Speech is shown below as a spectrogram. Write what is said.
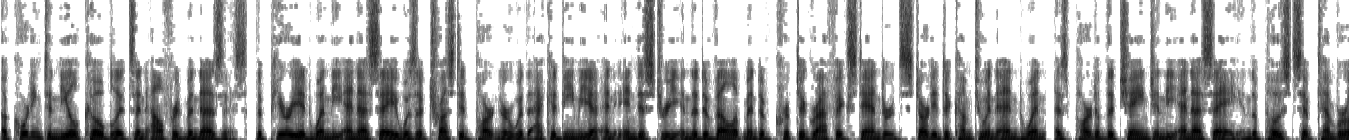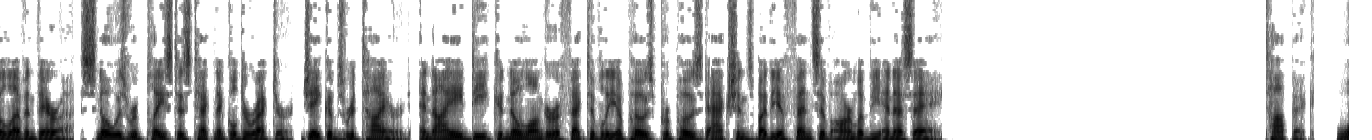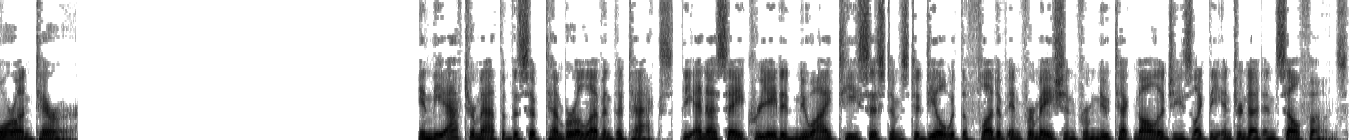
According to Neal Koblitz and Alfred Menezes, the period when the NSA was a trusted partner with academia and industry in the development of cryptographic standards started to come to an end when, as part of the change in the NSA in the post-September 11 era, Snow was replaced as technical director, Jacobs retired, and IAD could no longer effectively oppose proposed actions by the offensive arm of the NSA. War on Terror In the aftermath of the September 11 attacks, the NSA created new IT systems to deal with the flood of information from new technologies like the Internet and cell phones.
